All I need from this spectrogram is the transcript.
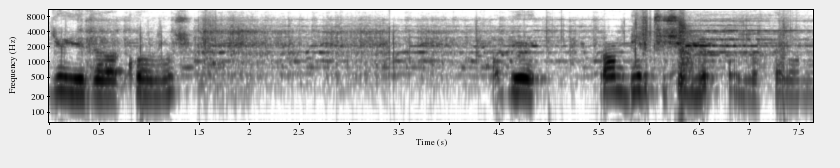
Video 7 dakika olmuş. Abi lan bir kişi bile Allah belanı.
